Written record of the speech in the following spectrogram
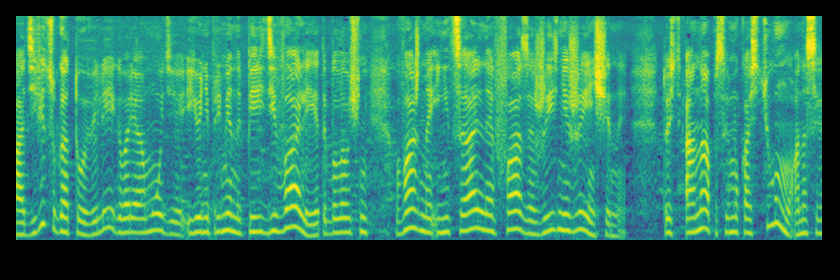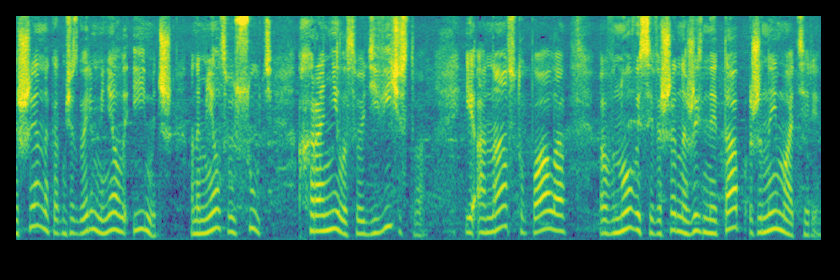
а девицу готовили, и говоря о моде, ее непременно переодевали. Это была очень важная инициальная фаза жизни женщины. То есть она по своему костюму, она совершенно, как мы сейчас говорим, меняла имидж, она меняла свою суть, хранила свое девичество, и она вступала в новый совершенно жизненный этап жены и матери.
